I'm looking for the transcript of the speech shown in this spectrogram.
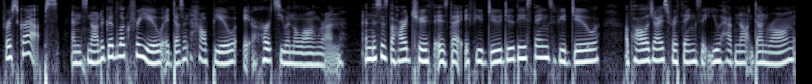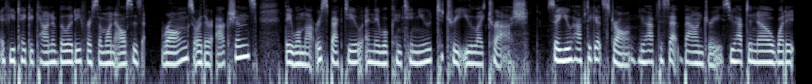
for scraps. And it's not a good look for you. It doesn't help you. It hurts you in the long run. And this is the hard truth is that if you do do these things, if you do apologize for things that you have not done wrong, if you take accountability for someone else's wrongs or their actions, they will not respect you and they will continue to treat you like trash. So you have to get strong. You have to set boundaries. You have to know what it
